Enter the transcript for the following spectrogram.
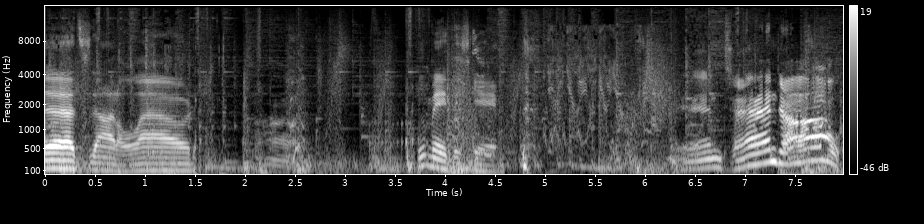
That's not allowed. Uh, Who made this game? Nintendo!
